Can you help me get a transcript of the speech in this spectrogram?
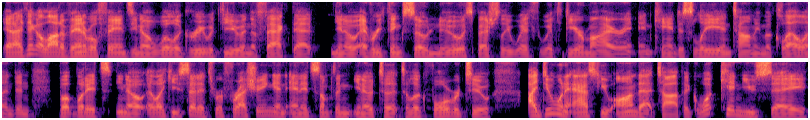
And I think a lot of Vanderbilt fans, you know, will agree with you in the fact that you know everything's so new, especially with with Diermeier and Candice Lee and Tommy McClelland, and but but it's you know like you said, it's refreshing and and it's something you know to to look forward to. I do want to ask you on that topic. What can you say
